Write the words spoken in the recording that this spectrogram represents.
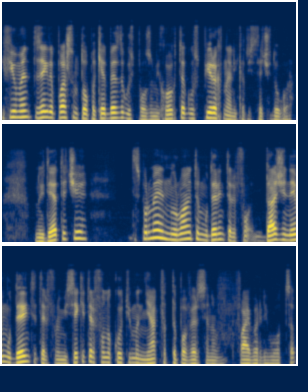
И в един момент взех да плащам този пакет без да го използвам. И да го спирах, нали, като изтече договора. Но идеята е, че според мен нормалните модерни телефони, даже не модерните телефони, ми всеки телефон, на който има някаква тъпа версия на Viber или WhatsApp,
